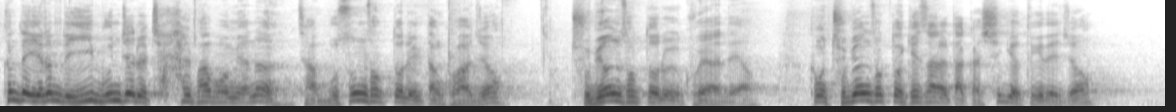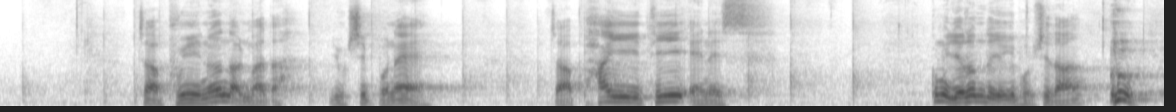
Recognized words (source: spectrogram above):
근데 여러분들 이 문제를 잘 봐보면은, 자, 무슨 속도를 일단 구하죠? 주변 속도를 구해야 돼요. 그럼 주변 속도 계산을 딱 식이 어떻게 되죠? 자, V는 얼마다? 60분의, 자, 파이 D NS. 그러면 여러분들 여기 봅시다.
